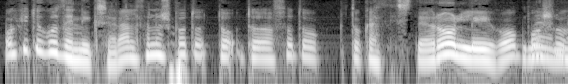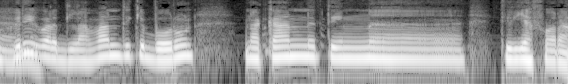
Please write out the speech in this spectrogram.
Όχι ότι εγώ δεν ήξερα, αλλά θέλω να σου πω το, το, το, αυτό το, το καθυστερώ λίγο, πόσο ναι, ναι. γρήγορα αντιλαμβάνονται και μπορούν να κάνουν την, ε, τη διαφορά.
